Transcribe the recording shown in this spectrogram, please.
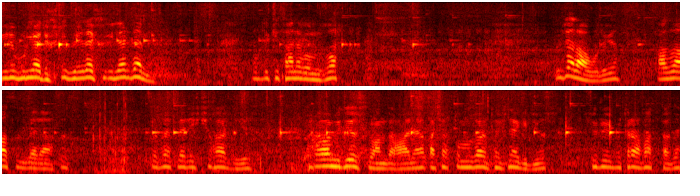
Biri buraya düştü, biri de şu ileride mi? Burada iki tane domuz var. Güzel av vuruyor. Kazasız belasız. Köpekleri iş çıkar diyor. Devam ediyoruz şu anda hala. Kaçak domuzların peşine gidiyoruz. Sürüyü bu tarafa atladı.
